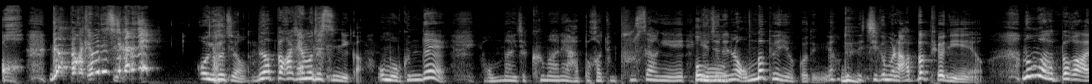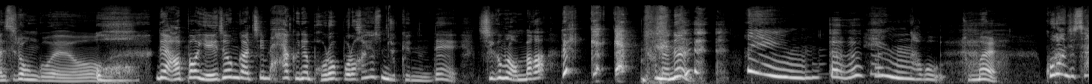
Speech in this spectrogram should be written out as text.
어. 내 아빠가 잘못했으니까 그러지! 어, 이러죠. 너 아빠가 잘못했으니까. 어머, 근데 엄마 이제 그만해. 아빠가 좀 불쌍해. 어. 예전에는 엄마 편이었거든요. 네. 근데 지금은 아빠 편이에요. 너무 아빠가 안쓰러운 거예요. 어. 근데 아빠가 예전 같이 막 그냥 버럭버럭 하셨으면 좋겠는데 지금은 엄마가 하면은 힝 하고 정말 꼬랑지 싹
